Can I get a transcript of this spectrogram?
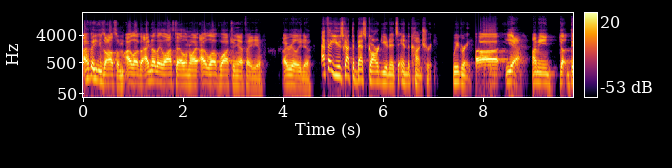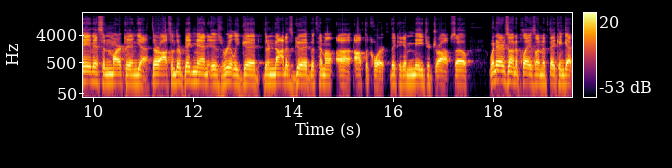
I think he's awesome. I love it. I know they lost to Illinois. I love watching FAU. I really do. FAU's got the best guard units in the country. We agree. Uh, yeah. I mean, D- Davis and Martin, yeah, they're awesome. Their big man is really good. They're not as good with him uh, off the court. They take a major drop. So when Arizona plays them, if they can get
